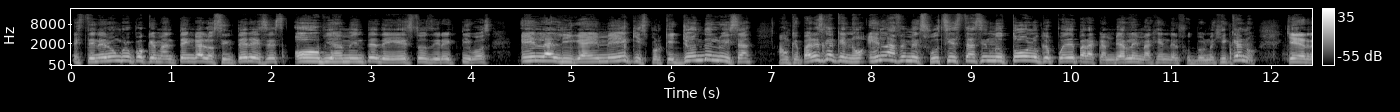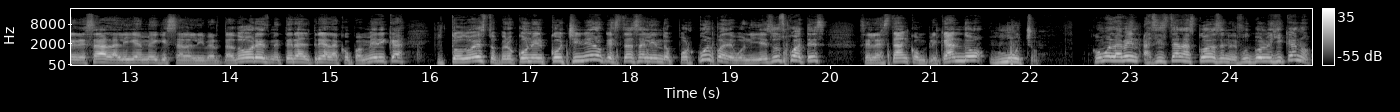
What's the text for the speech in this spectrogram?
es tener un grupo que mantenga los intereses, obviamente, de estos directivos en la Liga MX, porque John de Luisa, aunque parezca que no, en la Femex Food sí está haciendo todo lo que puede para cambiar la imagen del fútbol mexicano. Quiere regresar a la Liga MX a la Libertadores, meter al Tri a la Copa América y todo esto, pero con el cochinero que está saliendo por culpa de Bonilla y sus cuates, se la están complicando mucho. ¿Cómo la ven? Así están las cosas en el fútbol mexicano.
